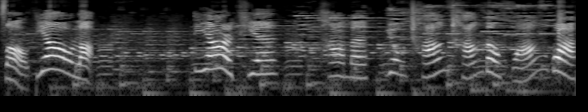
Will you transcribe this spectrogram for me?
走掉了。第二天，他们用长长的黄瓜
